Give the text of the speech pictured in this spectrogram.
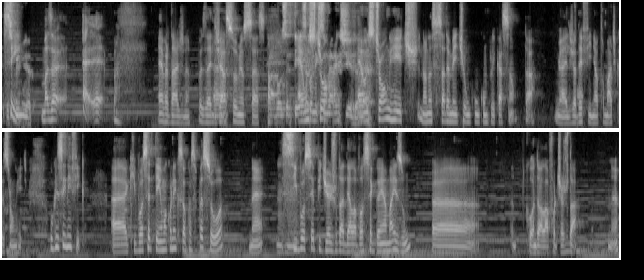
Esse Sim, Primeiro. mas é, é, é. é verdade, né? Pois é, ele É. já assume o sucesso. Pra você ter É essa um conexão strong- garantida. É né? um strong hit, não necessariamente um com complicação, tá? É, ele já define automático strong hit. O que significa? É, que você tem uma conexão com essa pessoa, né? Uhum. Se você pedir ajuda dela, você ganha mais um. Ah, quando ela for te ajudar, né?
